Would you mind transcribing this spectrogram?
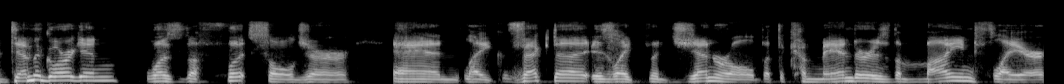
Demogorgon was the foot soldier and like Vecna is like the general, but the commander is the mind flayer.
